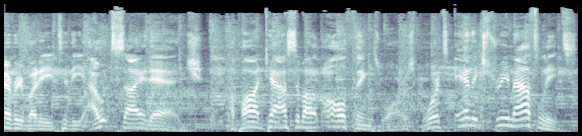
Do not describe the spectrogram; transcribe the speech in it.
everybody, to The Outside Edge, a podcast about all things water sports and extreme athletes.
